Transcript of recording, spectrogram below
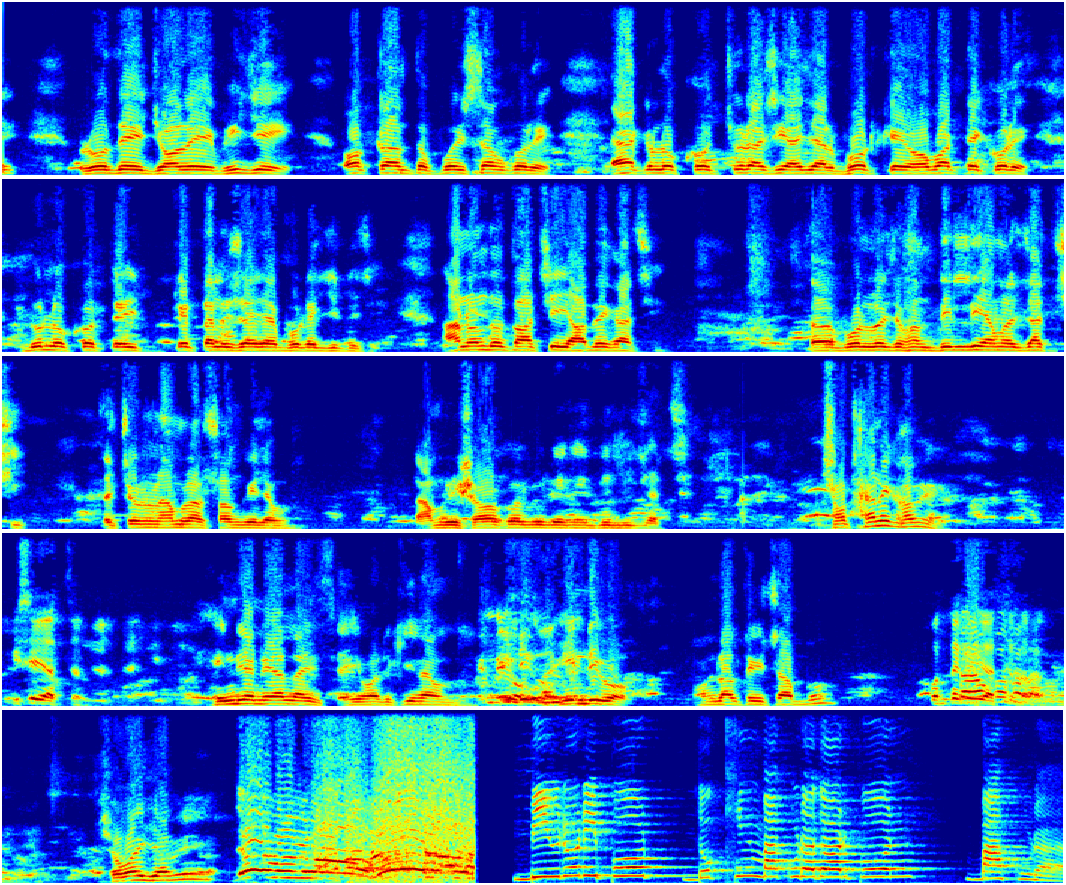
রোদে, জলে ভিজে অক্লান্ত পরিশ্রম করে এক লক্ষ চুরাশি হাজার ভোটকে ওভারটেক করে দু লক্ষ তেতাল্লিশ হাজার ভোটে জিতেছে। আনন্দ তো আছেই, আবেগ আছে। তো বলল যখন দিল্লি আমরা যাচ্ছি, তা চলুন আমরা সঙ্গে যাব। আমরা সহকর্মীদের নিয়ে দিল্লি যাচ্ছি। সৎখানেক হবে। কিসে যাচ্ছেন? ইন্ডিয়ান এয়ারলাইন্স এই আমাদের কি নাম? ইন্ডিগো অন্ডাল থেকে চাপবো। প্রত্যেকেই যাচ্ছে সবাই যাবে? ব্যুরো রিপোর্ট দক্ষিণ বাঁকুড়া দর্পণ বাঁকুড়া।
